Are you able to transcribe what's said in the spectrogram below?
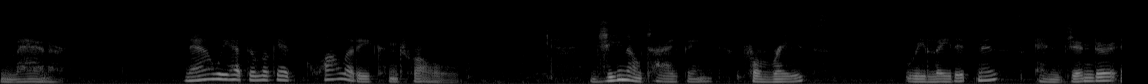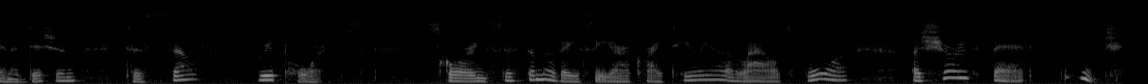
manner. Now we have to look at quality control. Genotyping for race, relatedness, and gender in addition to self-reports. Scoring system of ACR criteria allows for assurance that each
